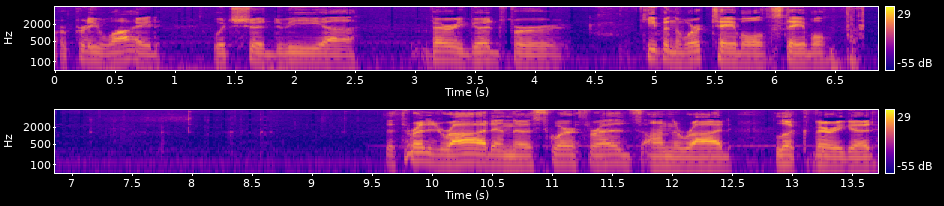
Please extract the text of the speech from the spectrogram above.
or pretty wide, which should be uh, very good for keeping the work table stable. The threaded rod and the square threads on the rod look very good.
